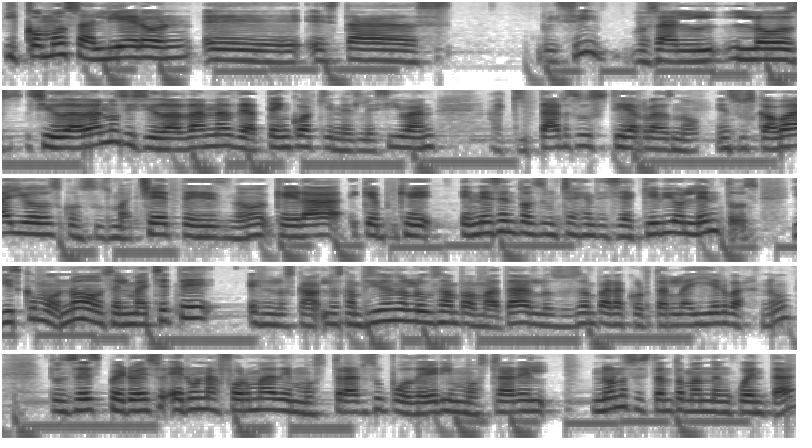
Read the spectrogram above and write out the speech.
y cómo salieron eh, estas pues sí, o sea, los ciudadanos y ciudadanas de Atenco a quienes les iban a quitar sus tierras, ¿no? En sus caballos, con sus machetes, ¿no? Que era, que, que en ese entonces mucha gente decía, qué violentos. Y es como, no, o sea, el machete, en los, los campesinos no lo usan para matar, los usan para cortar la hierba, ¿no? Entonces, pero eso era una forma de mostrar su poder y mostrar el, no nos están tomando en cuenta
